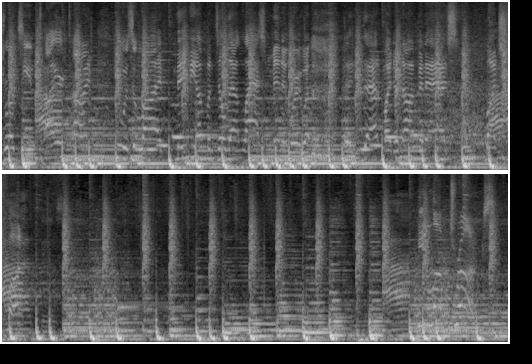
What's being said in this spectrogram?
Drugs the entire time he was alive, maybe up until that last minute where he went, that might have not been as much fun. He loved drugs.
